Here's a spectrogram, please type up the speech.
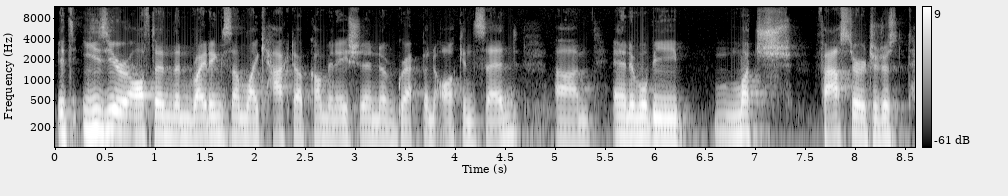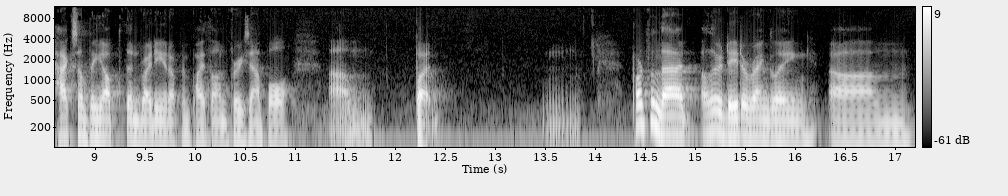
it's easier often than writing some like hacked up combination of grep and awk and sed. Um, and it will be much faster to just hack something up than writing it up in Python, for example. Um, but mm, apart from that, other data wrangling, um,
